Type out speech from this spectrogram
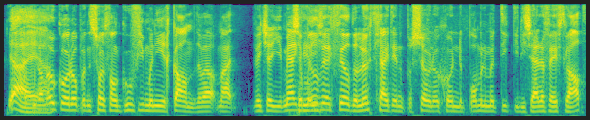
Ja, dat hij ja. dan ook gewoon op een soort van goofy manier kan. Terwijl, maar weet je, je merkt Zeg maar, heel je- erg veel de luchtigheid in de persoon. Ook gewoon de problematiek die hij zelf heeft gehad.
